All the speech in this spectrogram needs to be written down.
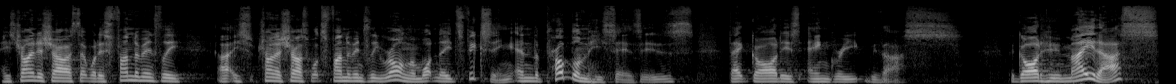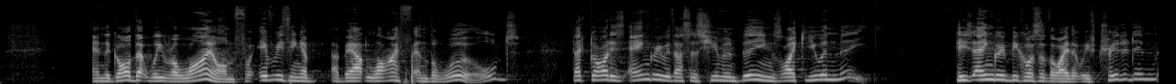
He's trying to show us that what is fundamentally, uh, he's trying to show us what's fundamentally wrong and what needs fixing. And the problem, he says, is that God is angry with us. The God who made us and the God that we rely on for everything about life and the world, that God is angry with us as human beings like you and me. He's angry because of the way that we've treated him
